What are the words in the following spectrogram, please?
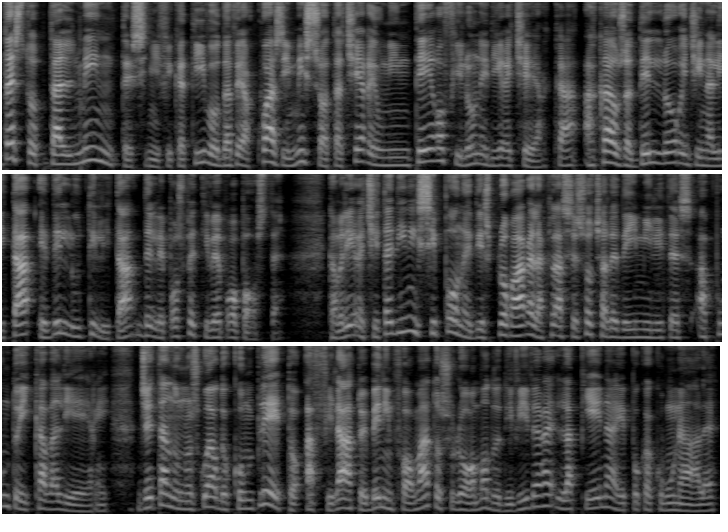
testo talmente significativo da aver quasi messo a tacere un intero filone di ricerca a causa dell'originalità e dell'utilità delle prospettive proposte. Cavaliere Cittadini si pone di esplorare la classe sociale dei milites, appunto i cavalieri, gettando uno sguardo completo, affilato e ben informato sul loro modo di vivere la piena epoca comunale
